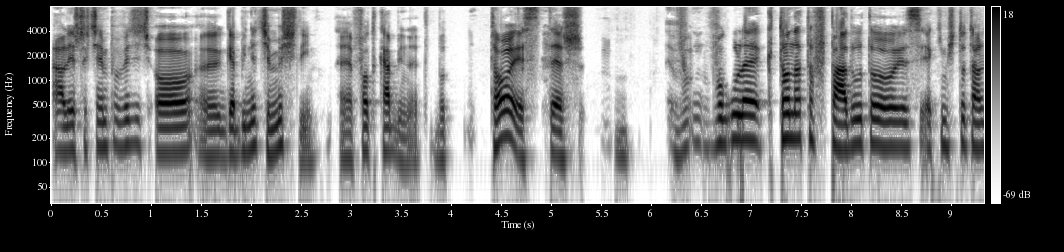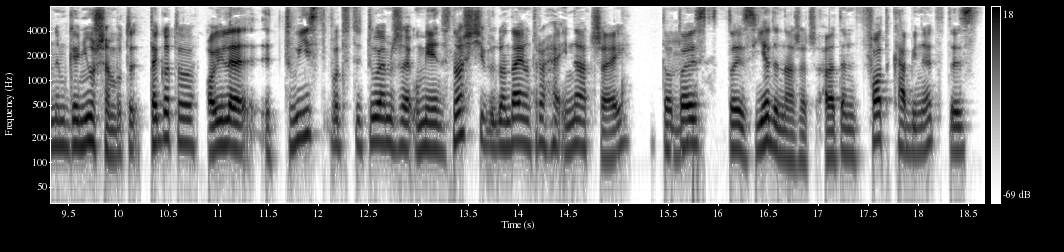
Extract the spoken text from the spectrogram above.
Ale jeszcze chciałem powiedzieć o e, gabinecie myśli, Fot e, Cabinet, bo to jest też w, w, ogóle kto na to wpadł, to jest jakimś totalnym geniuszem, bo to, tego to, o ile twist pod tytułem, że umiejętności wyglądają trochę inaczej, to, to, mhm. jest, to jest jedna rzecz, ale ten Fot Cabinet to jest,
